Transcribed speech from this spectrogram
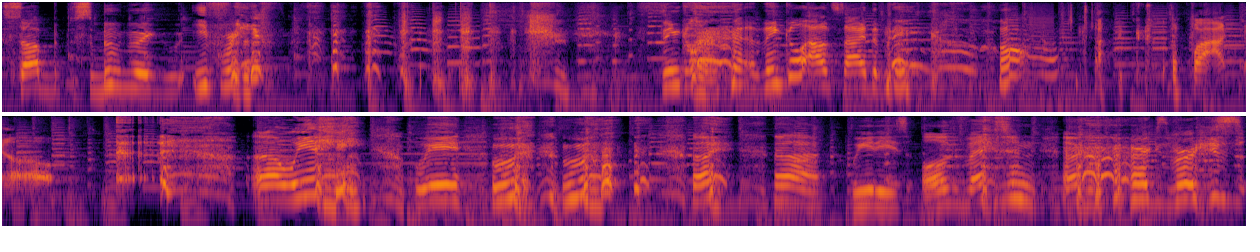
Sub, sub, Ephraim. Thinkle, Thinkle outside the bank. Paco. Uh, we, we, uh, Wheaties, old fashioned Hertzbergs.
